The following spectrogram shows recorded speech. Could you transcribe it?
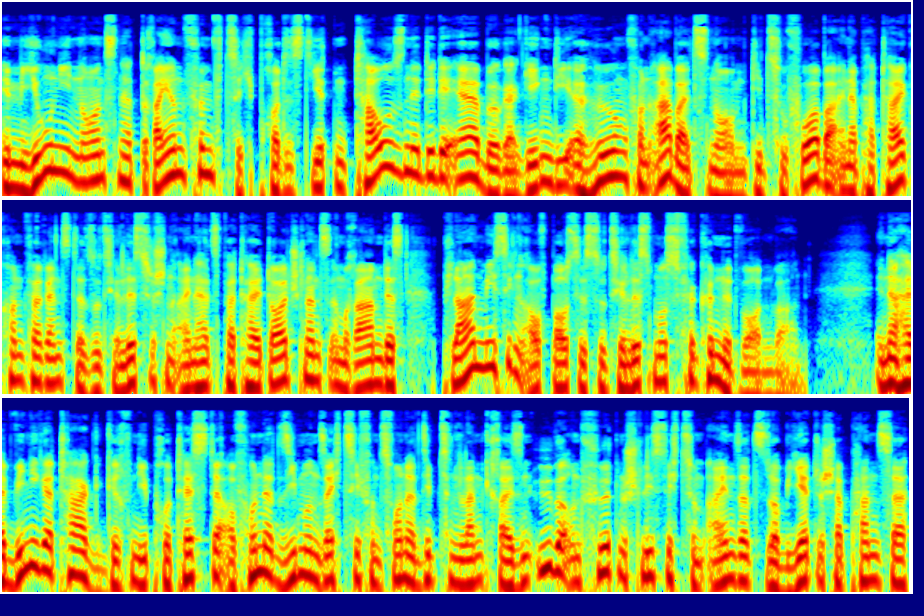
Im Juni 1953 protestierten tausende DDR-Bürger gegen die Erhöhung von Arbeitsnormen, die zuvor bei einer Parteikonferenz der Sozialistischen Einheitspartei Deutschlands im Rahmen des planmäßigen Aufbaus des Sozialismus verkündet worden waren. Innerhalb weniger Tage griffen die Proteste auf 167 von 217 Landkreisen über und führten schließlich zum Einsatz sowjetischer Panzer,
